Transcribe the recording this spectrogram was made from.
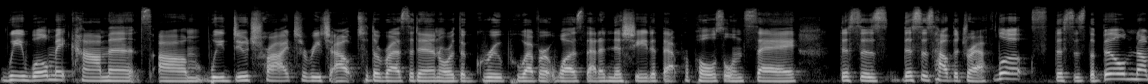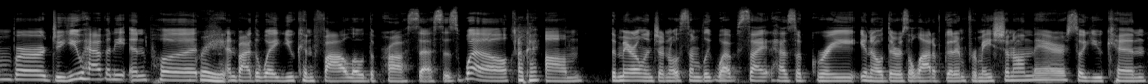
we will make comments. Um, we do try to reach out to the resident or the group, whoever it was that initiated that proposal, and say, "This is this is how the draft looks. This is the bill number. Do you have any input?" Great. And by the way, you can follow the process as well. Okay. Um, the Maryland General Assembly website has a great, you know, there's a lot of good information on there. So you can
